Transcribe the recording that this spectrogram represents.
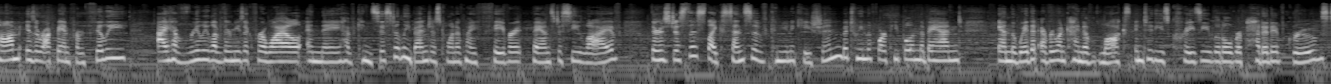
Palm is a rock band from Philly. I have really loved their music for a while, and they have consistently been just one of my favorite bands to see live. There's just this like sense of communication between the four people in the band, and the way that everyone kind of locks into these crazy little repetitive grooves.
